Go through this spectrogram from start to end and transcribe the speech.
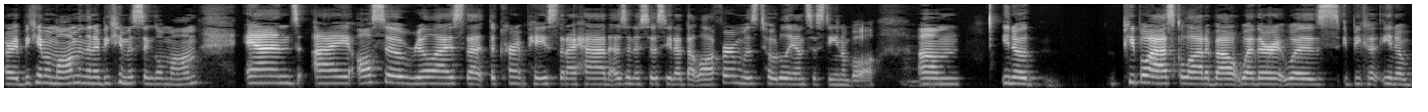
or I became a mom, and then I became a single mom. And I also realized that the current pace that I had as an associate at that law firm was totally unsustainable. Mm-hmm. Um, you know people ask a lot about whether it was because you know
